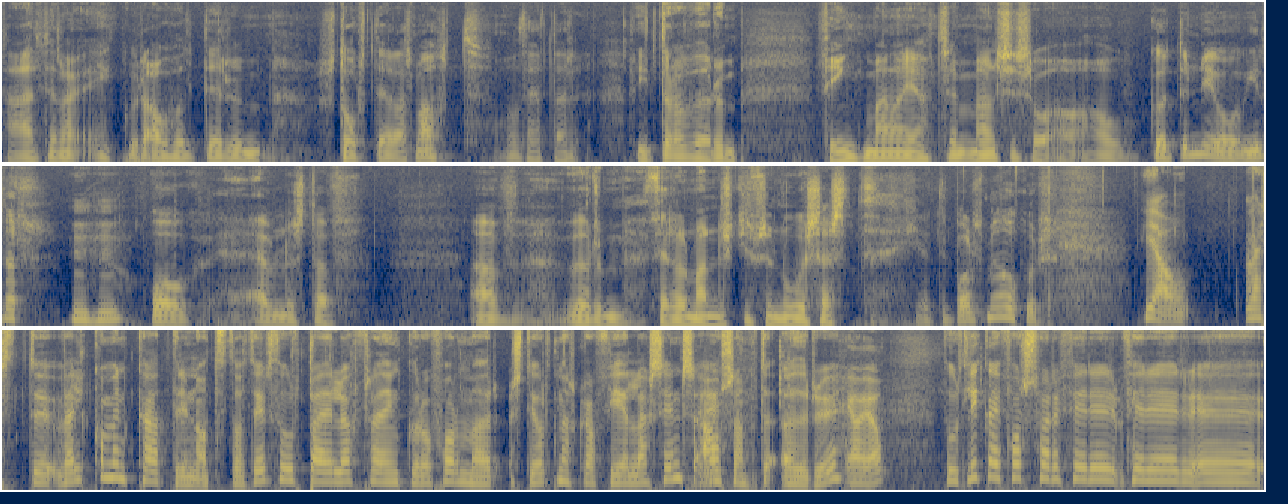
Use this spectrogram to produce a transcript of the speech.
Það er þegar einhver áhöld er um stórt eða smátt og þetta rýtur af vörum þingmanna jafn sem mannsins á, á, á gödunni og víðar Mhm. og eflust af, af vörum þeirrar manneski sem nú er sest hér til borðs með okkur Já, verðtu velkomin Katrín Ottsdóttir, þú ert bæði lögfræðingur og formaður stjórnarskrá félagsins ásamt öðru. Já, já. Þú ert líka í forsvari fyrir, fyrir uh,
